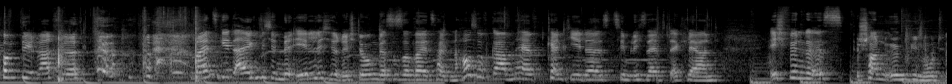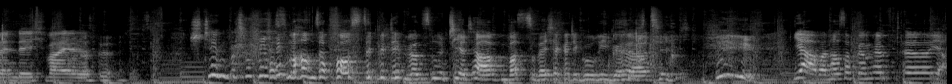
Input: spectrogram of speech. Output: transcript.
kommt die Rache. Meins geht eigentlich in eine ähnliche Richtung. Das ist aber jetzt halt ein Hausaufgabenheft, kennt jeder, ist ziemlich selbsterklärend. Ich finde es schon irgendwie notwendig, weil. Das gehört nicht dazu. Stimmt, das war unser Post-it, mit dem wir uns notiert haben, was zu welcher Kategorie gehört. Ja, aber ein Hausaufgabenheft, äh, ja,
